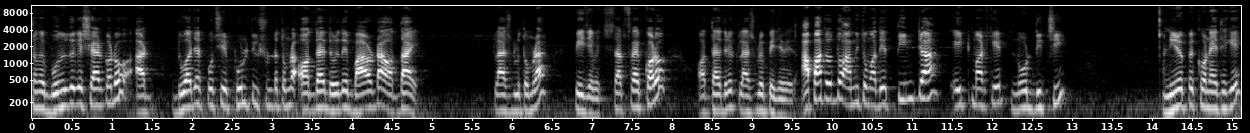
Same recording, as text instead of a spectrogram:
সঙ্গে বন্ধুদেরকে শেয়ার করো, আর দু হাজার পঁচিশের ফুল টিউশনটা তোমরা অধ্যায় ধরে ধরে বারোটা অধ্যায় ক্লাসগুলো তোমরা পেয়ে যাবে। সাবস্ক্রাইব করো, অধ্যায় ধরে ক্লাসগুলো পেয়ে যাবে। আপাতত আমি তোমাদের তিনটা এইট মার্কেট নোট দিচ্ছি। নিরপেক্ষ ন্যায় থেকে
